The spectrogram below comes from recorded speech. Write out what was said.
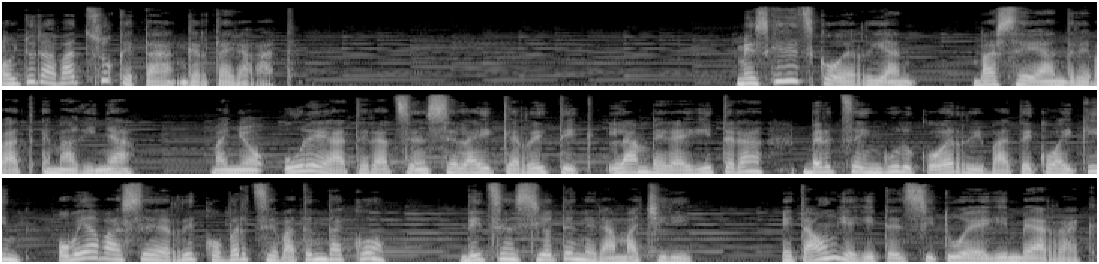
Oitura batzuk eta gertaera bat. Mezkiritzko herrian, base Andre bat emagina, baino ure ateratzen zelaik herritik lanbera egitera bertze inguruko herri batekoaikin, hobea base herriko bertze batendako, deitzen zioten eramatxiri, eta ongi egiten zitue egin beharrak.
